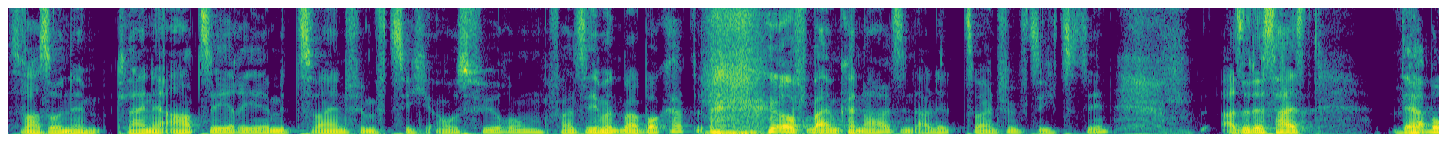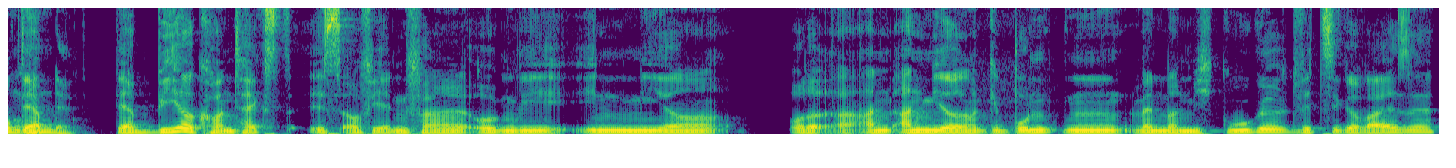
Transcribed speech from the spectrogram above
Es war so eine kleine Artserie mit 52 Ausführungen. Falls jemand mal Bock hat, auf meinem Kanal sind alle 52 zu sehen. Also das heißt, der, Werbung der, Ende. der Bierkontext ist auf jeden Fall irgendwie in mir oder an, an mir gebunden, wenn man mich googelt, witzigerweise.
